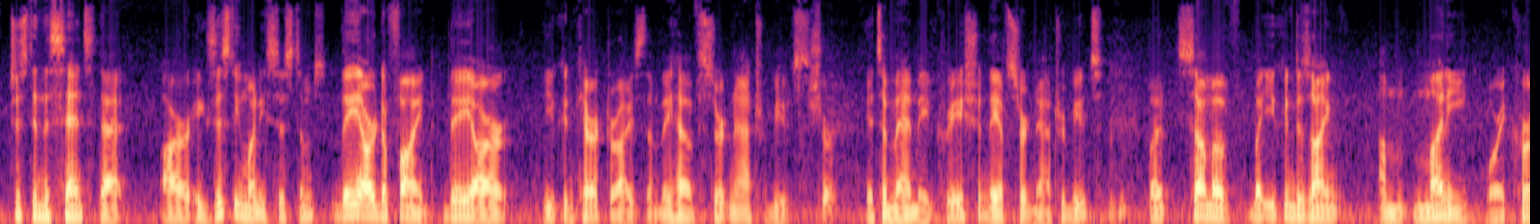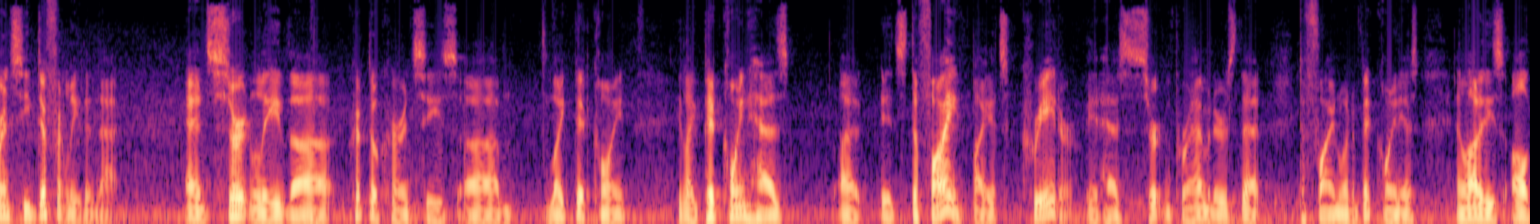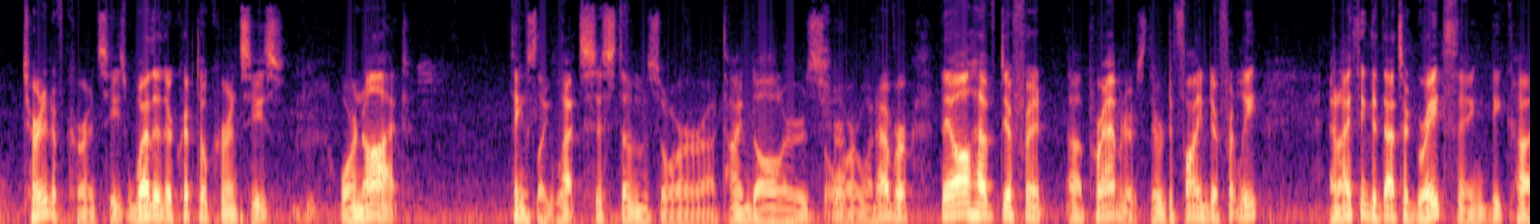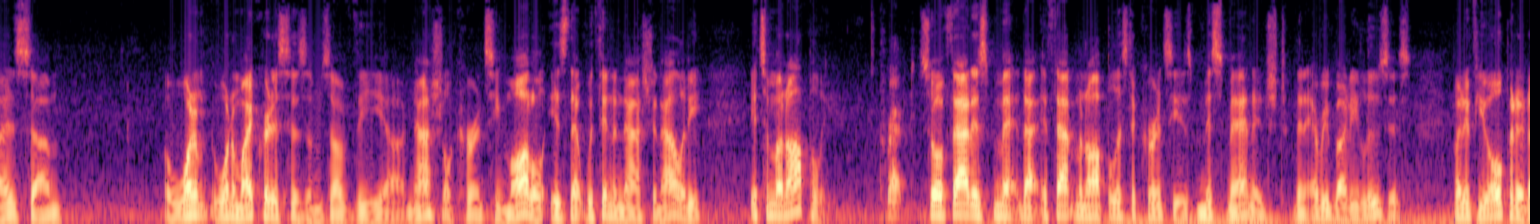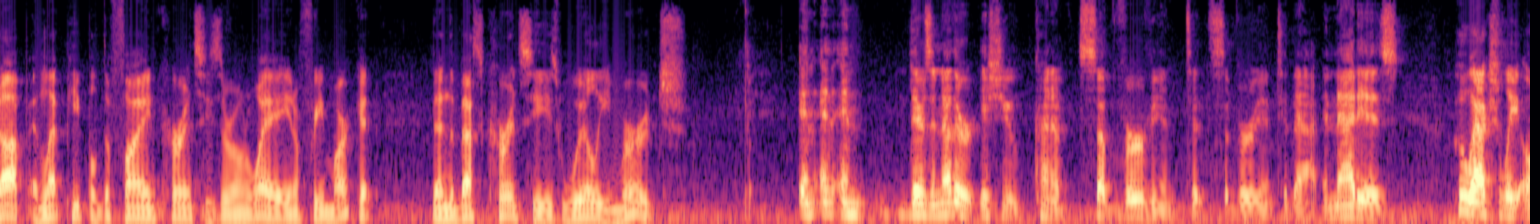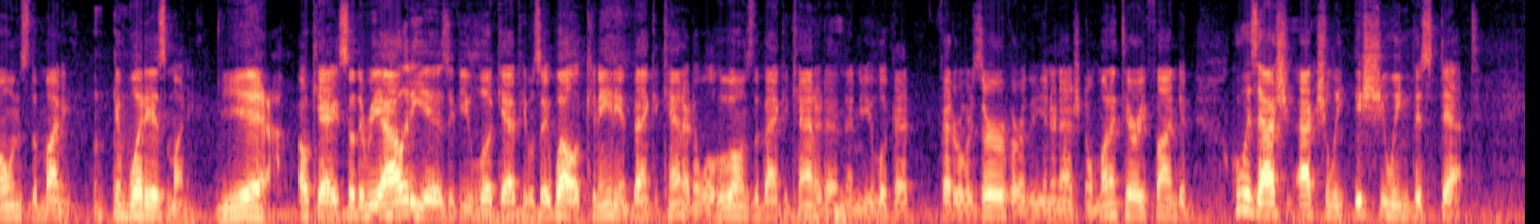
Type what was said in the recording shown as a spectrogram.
just in the sense that our existing money systems they Yeah. are defined. They are. You can characterize them. They have certain attributes. Sure. It's a man-made creation. They have certain attributes, Mhm. but some of but you can design a money or a currency differently than that. And certainly the cryptocurrencies um, like Bitcoin, like Bitcoin has, uh, it's defined by its creator. It has certain parameters that define what a Bitcoin is. And a lot of these alternative currencies, whether they're cryptocurrencies or not, things like LETS systems or uh, time dollars or whatever, they all have different uh, parameters. They're defined differently. And I think that that's a great thing because um, one, of, one of my criticisms of the uh, national currency model is that within a nationality, it's a monopoly. Correct. So if that is ma- that if that monopolistic currency is mismanaged, then everybody loses. But if you open it up and let people define currencies their own way in a free market, then the best currencies will emerge. And and and there's another issue kind of subservient to subservient to that, and that is who actually owns the money and what is money. Yeah. Okay, so the reality is, if you look at people say, well, Canadian Bank of Canada, well, who owns the Bank of Canada? And then you look at Federal Reserve or the International Monetary Fund, and who is actually issuing this debt?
